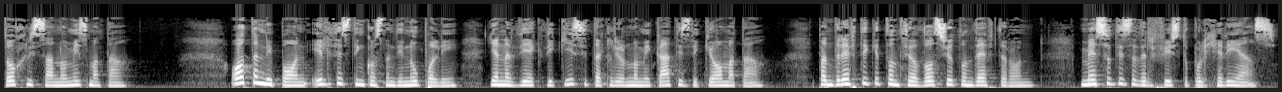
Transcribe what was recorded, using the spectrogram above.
100 χρυσά νομίσματα. Όταν λοιπόν ήλθε στην Κωνσταντινούπολη για να διεκδικήσει τα κληρονομικά της δικαιώματα, παντρεύτηκε τον Θεοδόσιο τον Δεύτερον μέσω της αδελφής του Πουλχερίας,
